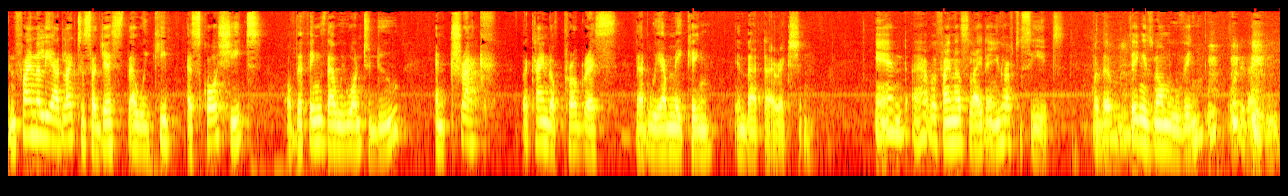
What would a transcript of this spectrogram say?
And finally, I'd like to suggest that we keep a score sheet of the things that we want to do and track the kind of progress that we are making in that direction. And I have a final slide, and you have to see it. But the thing is not moving. What did I do?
